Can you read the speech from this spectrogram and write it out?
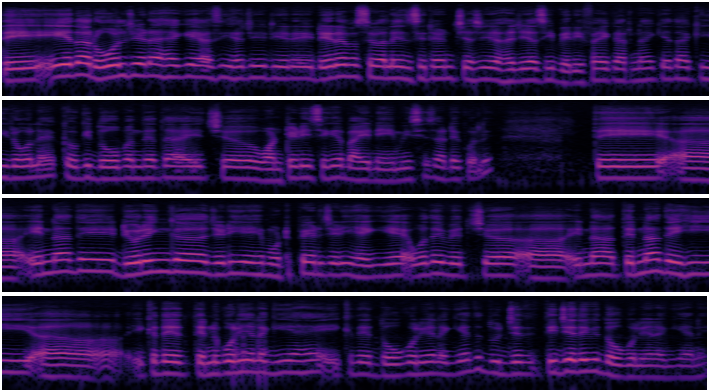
ਤੇ ਇਹਦਾ ਰੋਲ ਜਿਹੜਾ ਹੈਗਾ, ਅਸੀਂ ਹਜੇ ਜਿਹੜੇ ਡੇਰੇ ਬਸੇ ਵਾਲੇ ਇਨਸੀਡੈਂਟ 'ਚ ਅਸੀਂ, ਹਜੇ ਅਸੀਂ ਵੈਰੀਫਾਈ ਕਰਨਾ ਹੈ ਕਿ ਇਹਦਾ ਕੀ ਰੋਲ ਹੈ, ਕਿਉਂਕਿ ਦੋ ਬੰਦੇ ਤਾਂ ਇਹ 'ਚ ਵਾਂਟਡ ਹੀ ਸੀਗੇ ਬਾਈ ਨੇਮ ਹੀ ਸੀ ਸਾਡੇ ਕੋਲੇ ਤੇ ਇਹਨਾਂ ਦੇ ਡਿਊਰਿੰਗ ਜਿਹੜੀ ਇਹ ਮੁੱਠਭੇੜ ਜਿਹੜੀ ਹੈਗੀ ਹੈ, ਉਹਦੇ ਵਿੱਚ ਇਹਨਾਂ ਤਿੰਨਾਂ ਦੇ ਹੀ ਇੱਕ ਦੇ ਤਿੰਨ ਗੋਲੀਆਂ ਲੱਗੀਆਂ ਹੈ, ਇੱਕ ਦੇ ਦੋ ਗੋਲੀਆਂ ਲੱਗੀਆਂ ਤੇ ਦੂਜੇ, ਤੀਜੇ ਦੇ ਵੀ ਦੋ ਗੋਲੀਆਂ ਲੱਗੀਆਂ ਨੇ।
